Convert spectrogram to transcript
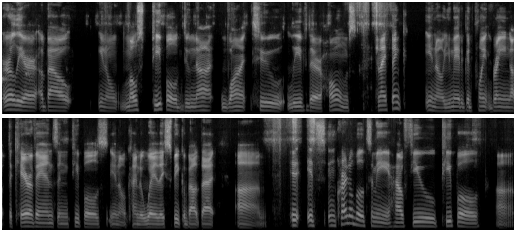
earlier about, you know, most people do not want to leave their homes. And I think, you know, you made a good point bringing up the caravans and people's, you know, kind of way they speak about that. Um, it, it's incredible to me how few people um,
